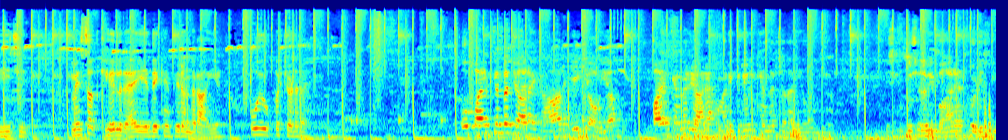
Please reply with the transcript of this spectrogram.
ये चीज़। मेरे साथ खेल रहा है ये देखें फिर अंदर आ गया। वो ऊपर चढ़ रहा है। ओ पाइप के अंदर जा रहा है यार ये क्या हो गया? पाइप के अंदर जा रहा है हमारी ग्रिल के अंदर चला गया इसकी पुशल अभी बाहर है थोड़ी सी।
